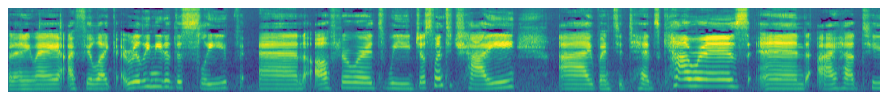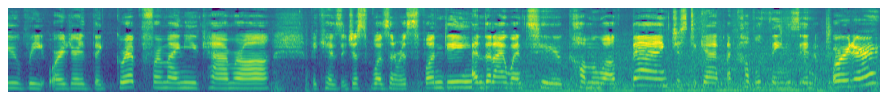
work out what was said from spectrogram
But anyway, I feel like I really needed the sleep. And afterwards, we just went to Chaddy. I went to Ted's Cameras and I had to reorder the grip for my new camera because it just wasn't responding. And then I went to Commonwealth Bank just to get a couple things in order.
